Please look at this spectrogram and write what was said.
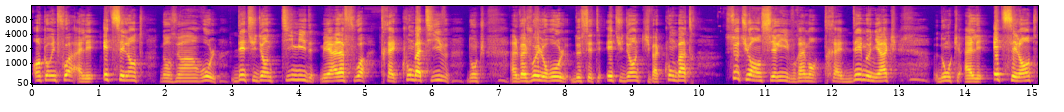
Encore une fois, elle est excellente dans un rôle d'étudiante timide mais à la fois très combative. Donc elle va jouer le rôle de cette étudiante qui va combattre ce tueur en série vraiment très démoniaque. Donc elle est excellente.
